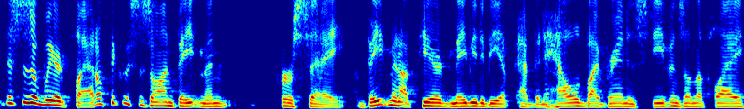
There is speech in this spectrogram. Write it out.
this is a weird play. I don't think this is on Bateman per se. Bateman appeared maybe to be have been held by Brandon Stephens on the play,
